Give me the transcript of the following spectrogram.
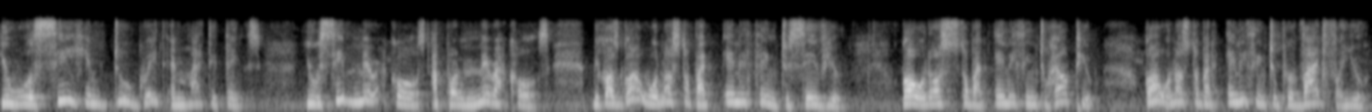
you will see him do great and mighty things. You will see miracles upon miracles because God will not stop at anything to save you. God will not stop at anything to help you. God will not stop at anything to provide for you.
